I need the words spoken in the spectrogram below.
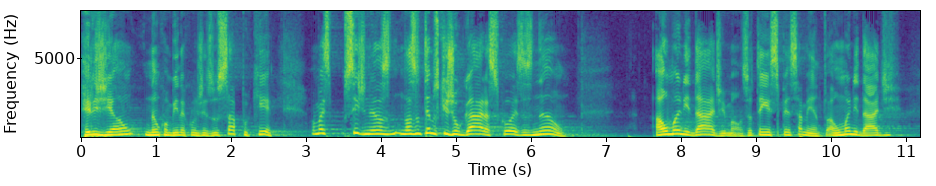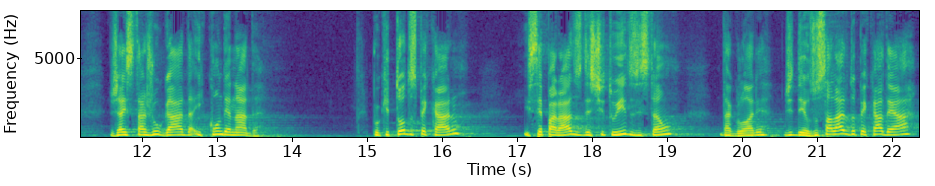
Religião não combina com Jesus. Sabe por quê? Mas, Sidney, nós, nós não temos que julgar as coisas. Não. A humanidade, irmãos, eu tenho esse pensamento, a humanidade já está julgada e condenada. Porque todos pecaram e separados, destituídos estão da glória de Deus. O salário do pecado é a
